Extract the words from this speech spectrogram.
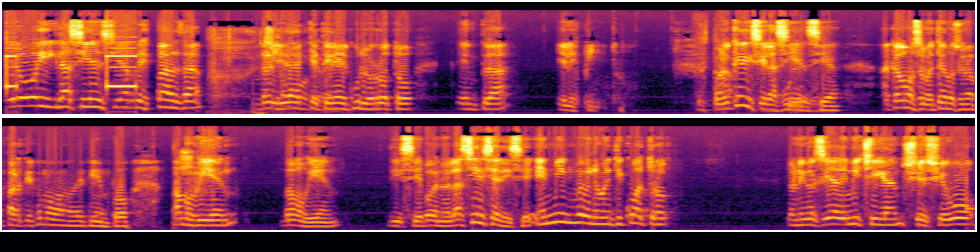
Pero hoy la ciencia respalda en realidad que tener el culo roto templa el espíritu. Bueno, ¿qué dice la ciencia? Acá vamos a meternos en una parte, ¿cómo vamos de tiempo? Vamos bien, vamos bien. Dice, bueno, la ciencia dice, en 1994 la Universidad de Michigan se llevó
